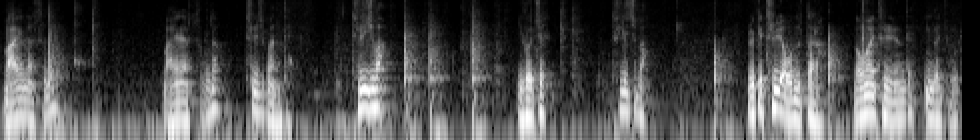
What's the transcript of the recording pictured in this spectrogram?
마이너스는 마이너스구나. 틀리지면 안 돼. 틀리지 마. 이거지? 틀리지 마. 왜 이렇게 틀려 오늘따라? 너무 많이 틀리는데 인간적으로.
